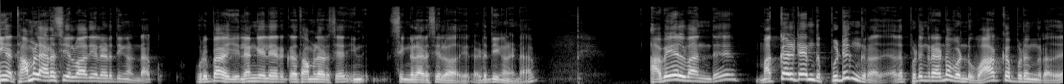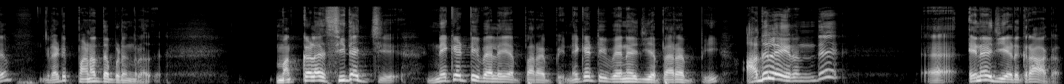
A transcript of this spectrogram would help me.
நீங்கள் தமிழ் அரசியல்வாதிகள் எடுத்தீங்கன்னா குறிப்பாக இலங்கையில் இருக்கிற தமிழ் அரசியல் சிங்கள அரசியல்வாதிகள் எடுத்தீங்கன்னா அவையல் வந்து மக்கள்கிட்ட இருந்து பிடுங்கிறது. அதை பிடுங்குறாருன்னா ஒன்று வாக்கை பிடுங்கிறது இல்லாட்டி பணத்தை பிடுங்கிறது. மக்களை சிதைச்சு நெகட்டிவ் வேலையை பரப்பி நெகட்டிவ் எனர்ஜியை பரப்பி அதில் இருந்து எனர்ஜி எடுக்கிற ஆக்கள்.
